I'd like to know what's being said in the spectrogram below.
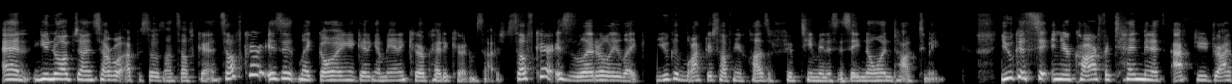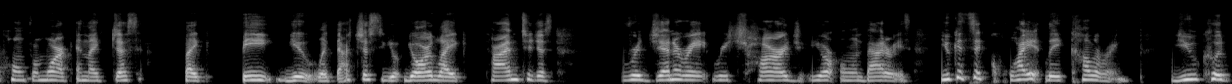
And you know, I've done several episodes on self care, and self care isn't like going and getting a manicure, pedicure, and massage. Self care is literally like you could lock yourself in your closet for 15 minutes and say, No one talk to me. You could sit in your car for 10 minutes after you drive home from work and like just like be you. Like that's just your, your like time to just regenerate, recharge your own batteries. You could sit quietly coloring. You could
